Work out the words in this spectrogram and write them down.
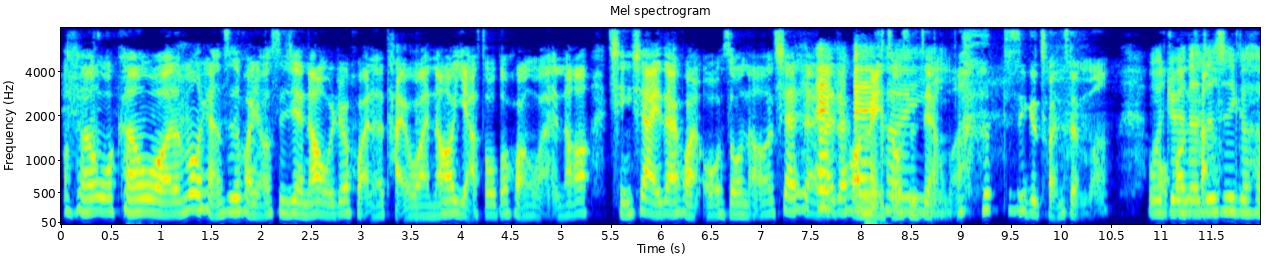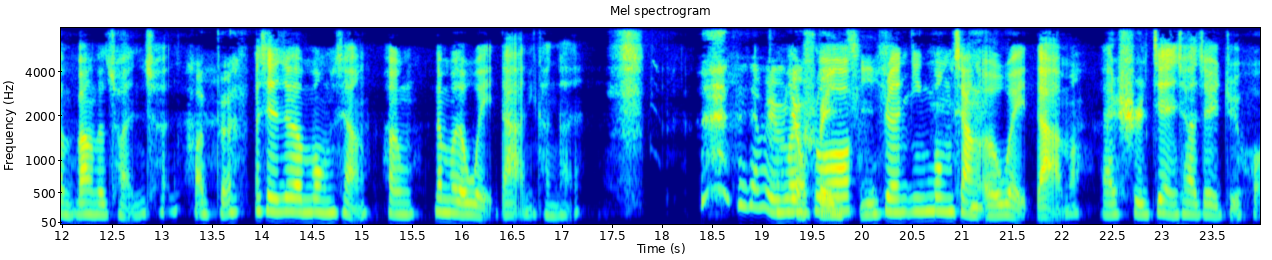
我可能我可能我的梦想是环游世界，然后我就环了台湾，然后亚洲都环完，然后请下一代环欧洲，然后下下一代再环哎美洲，可是这样以吗？这是一个传承吗？我觉得这是一个很棒的传承，好的，而且这个梦想很那么的伟大，你看看，他下面我明明有飞说机，人因梦想而伟大嘛，来实践一下这一句话。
